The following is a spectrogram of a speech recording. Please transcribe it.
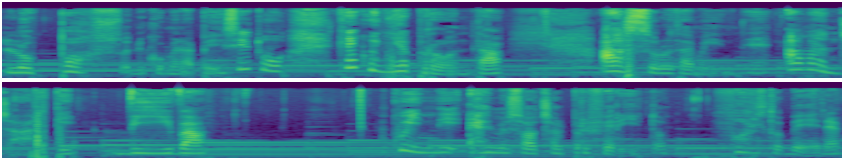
l'opposto di come la pensi tu, che quindi è pronta assolutamente a mangiarti viva. Quindi è il mio social preferito. Molto bene.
